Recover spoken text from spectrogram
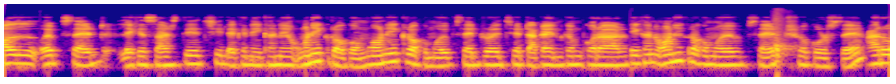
অল ওয়েবসাইট লিখে সার্চ দিয়েছি। দেখেন এখানে অনেক রকম অনেক রকম ওয়েবসাইট রয়েছে, টাকা ইনকাম করার। এখানে অনেক রকম ওয়েবসাইট শো করছে। আরও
